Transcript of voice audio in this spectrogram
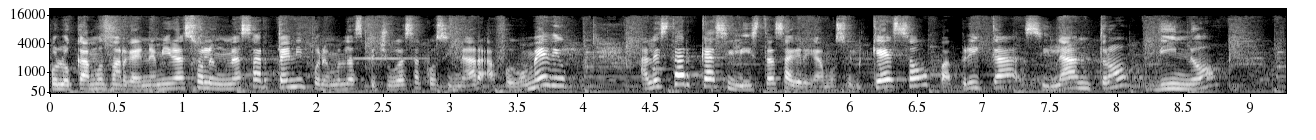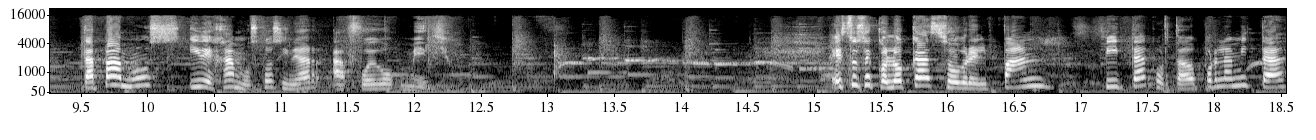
Colocamos margarina mirasol en una sartén y ponemos las pechugas a cocinar a fuego medio. Al estar casi listas, agregamos el queso, paprika, cilantro, vino, tapamos y dejamos cocinar a fuego medio. Esto se coloca sobre el pan pita cortado por la mitad.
